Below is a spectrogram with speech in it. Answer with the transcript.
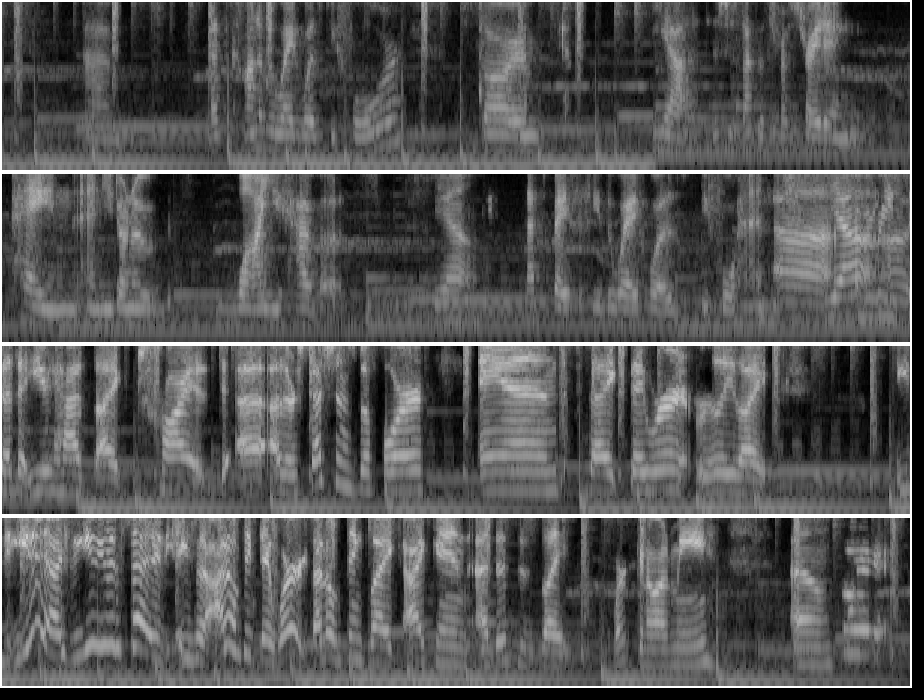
um, that's kind of the way it was before. So yeah, it's just like this frustrating pain, and you don't know why you have it. Yeah. That's basically the way it was beforehand. Uh, yeah, I remember you said that you had like tried uh, other sessions before, and like they weren't really like you, you actually you even said you said I don't think they worked. I don't think like I can. Uh, this is like working on me. Um, so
